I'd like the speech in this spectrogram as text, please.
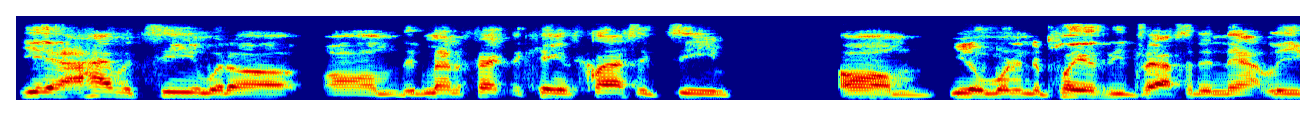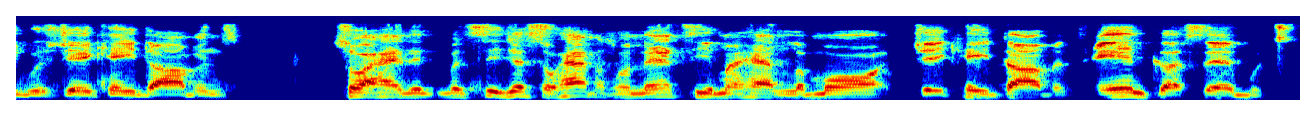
Yeah, I have a team with uh um the matter of fact the Kings Classic team. Um, you know, one of the players we drafted in that league was J.K. Dobbins. So I had, to, but see, just so happens on that team I had Lamar, J.K. Dobbins, and Gus Edwards.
